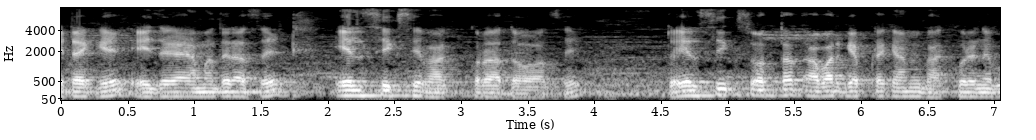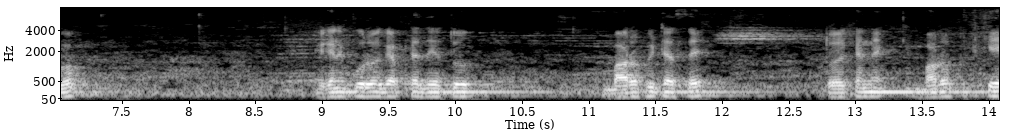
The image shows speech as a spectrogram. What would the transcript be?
এটাকে এই জায়গায় আমাদের আছে এল সিক্সে ভাগ করা দেওয়া আছে। তো এল সিক্স অর্থাৎ আবার গ্যাপটাকে আমি ভাগ করে নেব। এখানে পুরো গ্যাপটা যেহেতু বারো ফিট আছে, তো এখানে বারো ফিটকে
